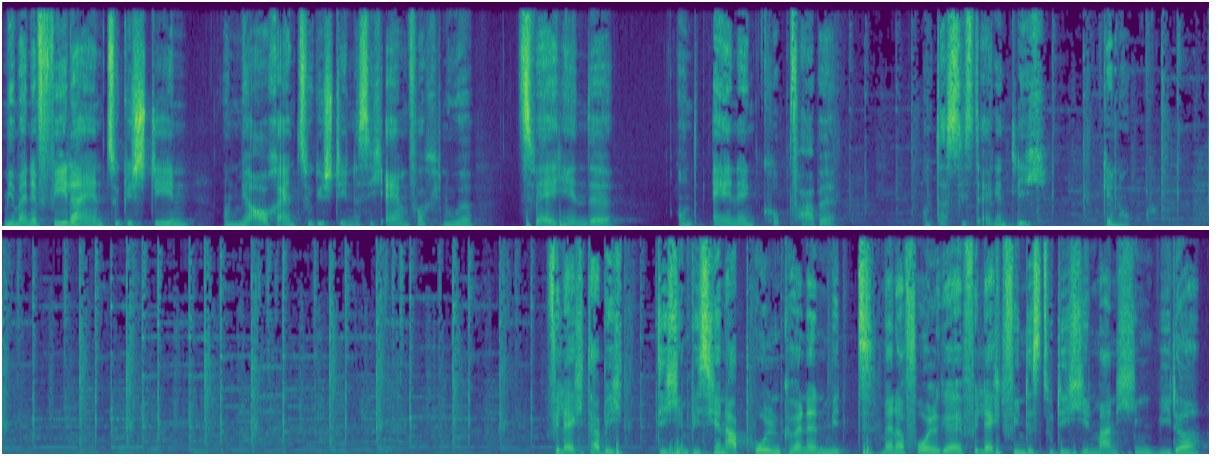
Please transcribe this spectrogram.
mir meine Fehler einzugestehen und mir auch einzugestehen, dass ich einfach nur zwei Hände und einen Kopf habe. Und das ist eigentlich genug. Vielleicht habe ich dich ein bisschen abholen können mit meiner Folge. Vielleicht findest du dich in manchen wieder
